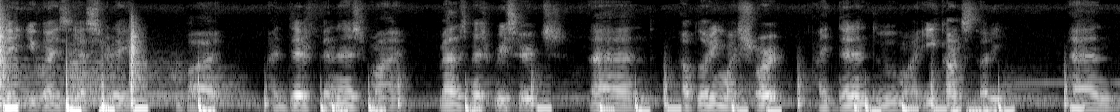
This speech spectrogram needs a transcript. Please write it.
Update you guys yesterday, but I did finish my management research and uploading my short. I didn't do my econ study and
